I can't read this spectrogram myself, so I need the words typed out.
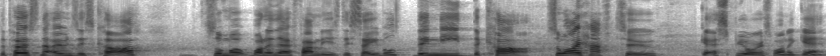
The person that owns this car someone, one in their family is disabled, they need the car. So I have to get a spurious one again.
